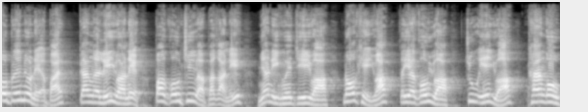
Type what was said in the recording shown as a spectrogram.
အုတ်တွင်းမြို့နယ်အပိုင်းကံငလေးရွာနဲ့ပေါက်ကုန်းကြီးရွာဘက်ကနေမြန်နီခွင်းကြီးရွာနှောခေရွာတရက်ကုန်းရွာကျူအင်းရွာထန်းကုန်း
